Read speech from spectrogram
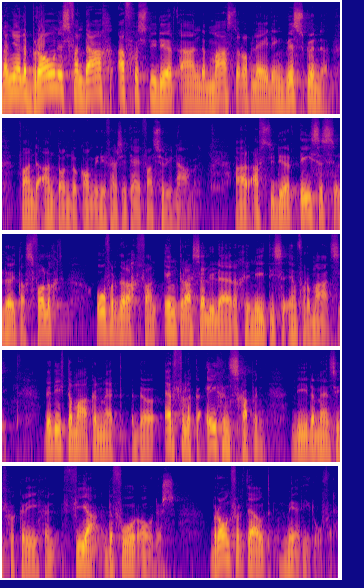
Danielle Brown is vandaag afgestudeerd aan de masteropleiding wiskunde van de Anton de Kom Universiteit van Suriname. Haar afstudeerthesis luidt als volgt: overdracht van intracellulaire genetische informatie. Dit heeft te maken met de erfelijke eigenschappen die de mens heeft gekregen via de voorouders. Brown vertelt meer hierover.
